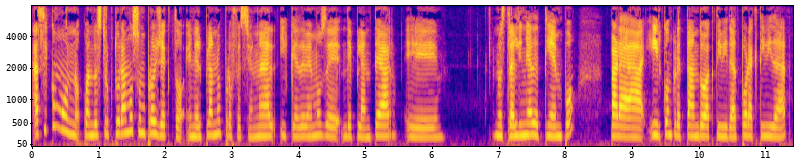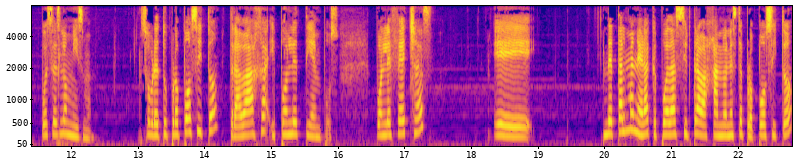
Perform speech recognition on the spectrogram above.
Así como cuando estructuramos un proyecto en el plano profesional y que debemos de, de plantear eh, nuestra línea de tiempo para ir concretando actividad por actividad, pues es lo mismo. Sobre tu propósito, trabaja y ponle tiempos, ponle fechas, eh, de tal manera que puedas ir trabajando en este propósito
